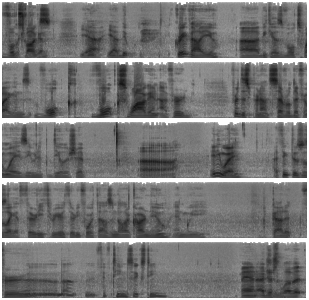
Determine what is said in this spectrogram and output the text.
Volkswagen. was- yeah, yeah, the, great value. Uh, because Volkswagen's Volk Volkswagen. I've heard heard this pronounced several different ways, even at the dealership. Uh, anyway, I think this was like a thirty-three or thirty-four thousand dollar car new, and we got it for uh, about 15, 16. Man, I just So- love it.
